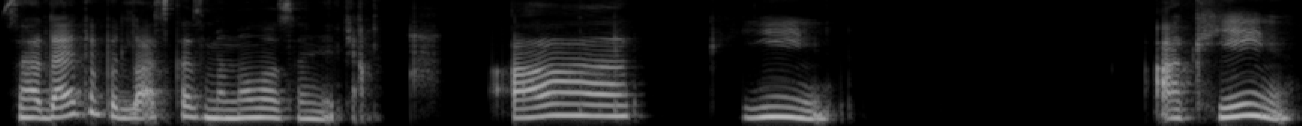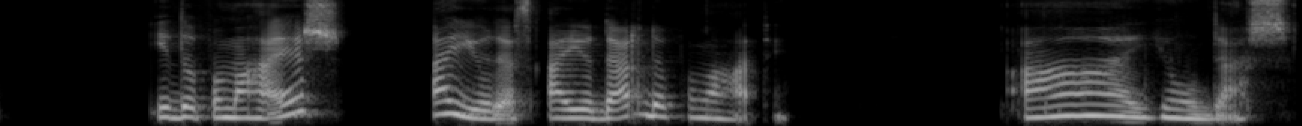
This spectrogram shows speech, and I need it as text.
Згадайте, будь ласка, з минулого заняття. А кінь. А кінь. І допомагаєш? Ayudas. Ayudar допомагати. Ayudas.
